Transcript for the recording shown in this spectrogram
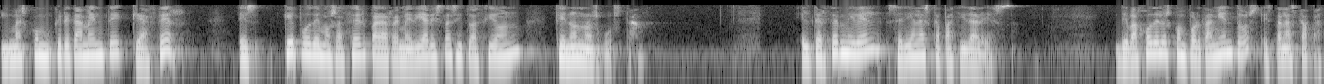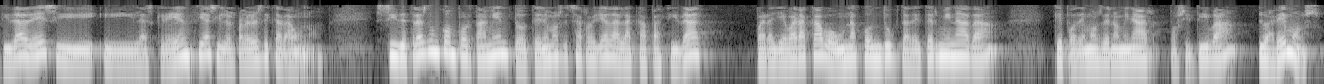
Y más concretamente, ¿qué hacer? Es ¿qué podemos hacer para remediar esta situación que no nos gusta? El tercer nivel serían las capacidades. Debajo de los comportamientos están las capacidades y, y las creencias y los valores de cada uno. Si detrás de un comportamiento tenemos desarrollada la capacidad para llevar a cabo una conducta determinada, que podemos denominar positiva, lo haremos.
